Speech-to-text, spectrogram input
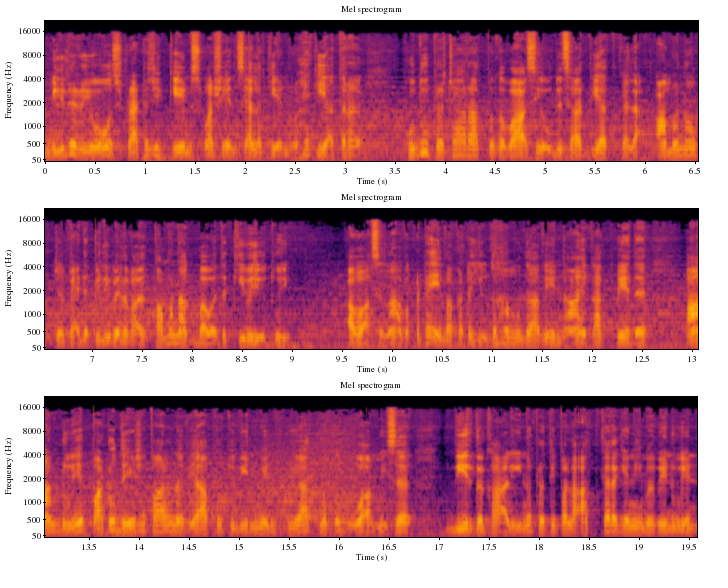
මිලිටරියෝ ස්ට්‍රටජි ගේම්ස් වශයෙන් සැලකිය නොහැකි අතර හුදු ප්‍රචාරාත්මක වාසිය උදෙසා දියත් කළ අමනෝක්්‍ය වැඩපිළිවෙළවල් පමණක් බවද කිව යුතුයි. අවාසනාවකට එවකට යුද හමුදාවේ නායකත්වයද ආණ්ඩුවේ පටු දේශපාලන ව්‍යාපෘති වෙනුවෙන් ක්‍රියාත්මක වූවා මිස දීර්ඝකාලීන ප්‍රතිඵල අත්කර ගැනීම වෙනුවෙන්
